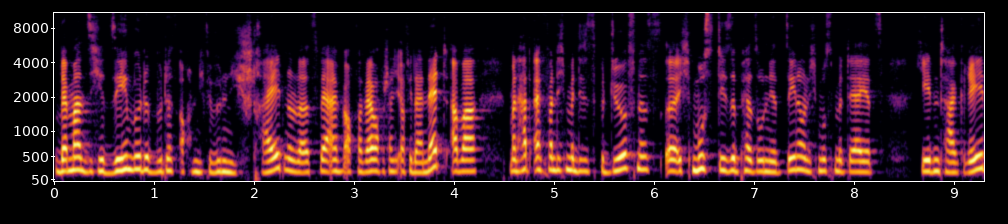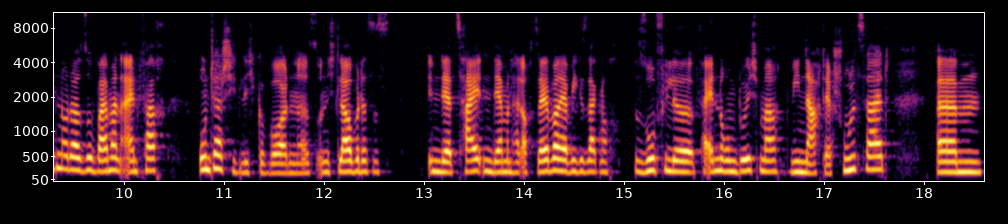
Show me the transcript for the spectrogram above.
wenn man sich jetzt sehen würde, würde das auch nicht, wir würden nicht streiten oder es wäre einfach, wäre wahrscheinlich auch wieder nett, aber man hat einfach nicht mehr dieses Bedürfnis, äh, ich muss diese Person jetzt sehen und ich muss mit der jetzt jeden Tag reden oder so, weil man einfach unterschiedlich geworden ist. Und ich glaube, das ist in der Zeit, in der man halt auch selber ja, wie gesagt, noch so viele Veränderungen durchmacht, wie nach der Schulzeit, ähm,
